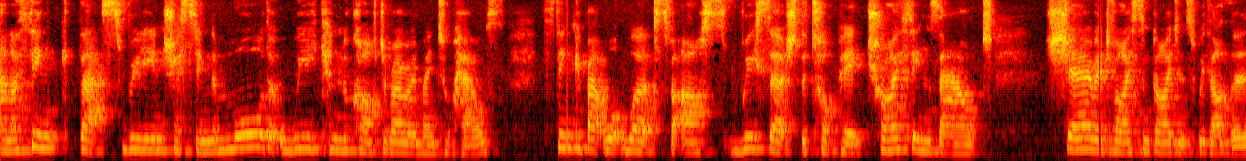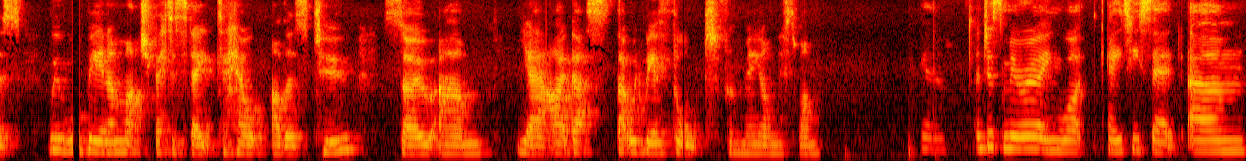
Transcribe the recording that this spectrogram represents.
And I think that's really interesting. The more that we can look after our own mental health, think about what works for us, research the topic, try things out, share advice and guidance with others we will be in a much better state to help others too. So um, yeah, I, that's that would be a thought from me on this one. Yeah, and just mirroring what Katie said, um,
